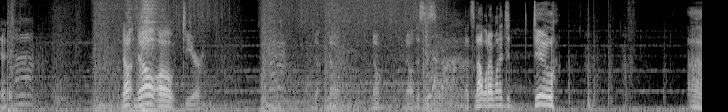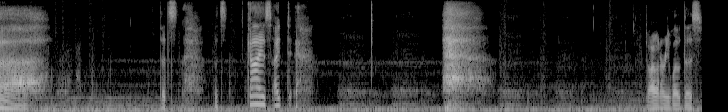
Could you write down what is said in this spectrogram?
Eh? No, no! Oh dear. No, no, no, no. This is. That's not what I wanted to do. That's. That's. Guys, I. Do I want to reload this?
